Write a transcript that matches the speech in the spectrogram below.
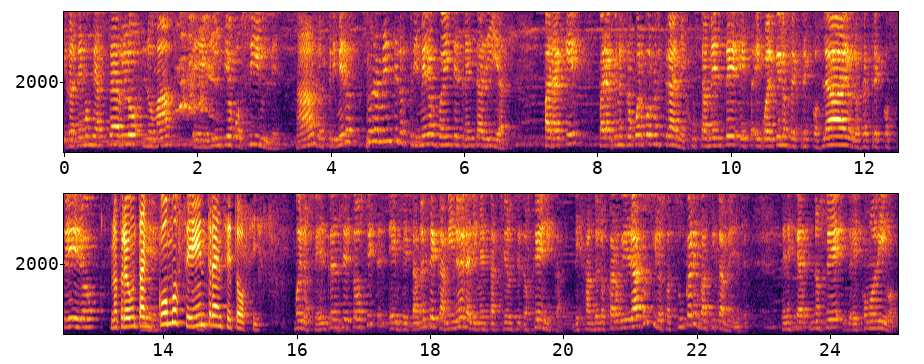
tratemos de hacerlo lo más eh, limpio posible. ¿Ah? Los primeros, solamente los primeros 20, 30 días. ¿Para qué? Para que nuestro cuerpo no extrañe, justamente es igual que los refrescos light o los refrescos cero. Nos preguntan Eh, cómo se entra en cetosis. Bueno, se entra en cetosis empezando este camino de la alimentación cetogénica, dejando los carbohidratos y los azúcares básicamente. Tenés que, no sé, eh, cómo digo,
